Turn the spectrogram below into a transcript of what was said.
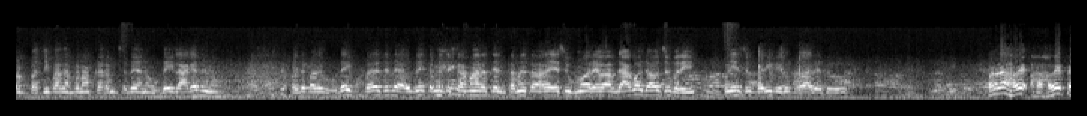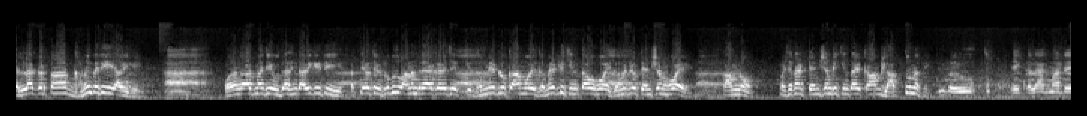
પણ પાછા પેલા કર્મ છે એનો ઉદય લાગે છે ને. એટલે પાછું ઉદય ફરે છે ઉદય તમને ચક્કા મારે છે તમે તમારે એ સુખમાં રહેવા જાગો જાઓ છો ફરી. પણ એ સુખ ફરી પેલું થવા દેતું પણ હવે હવે પહેલા કરતા ઘણી બધી આવી ગઈ. હા. ઔરંગાબાદમાં જે ઉદાસીનતા આવી ગઈ હતી અત્યારે તો એટલું બધું આનંદ રહ્યા કરે છે કે ગમે એટલું કામ હોય ગમે એટલી ચિંતાઓ હોય ગમે એટલું ટેન્શન હોય. કામનો પણ છતાં ટેન્શન કે ચિંતા કામ લાગતું નથી. શું કહ્યું? એક કલાક માટે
